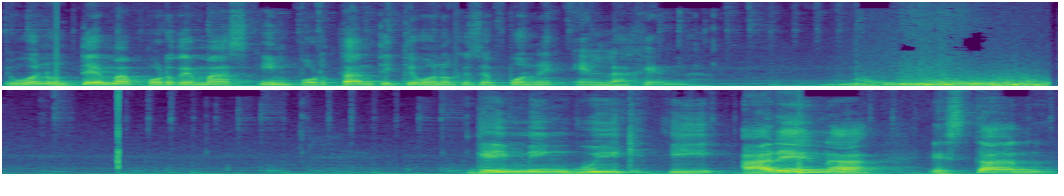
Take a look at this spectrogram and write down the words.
Y bueno, un tema por demás importante y qué bueno que se pone en la agenda. Gaming Week y Arena están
